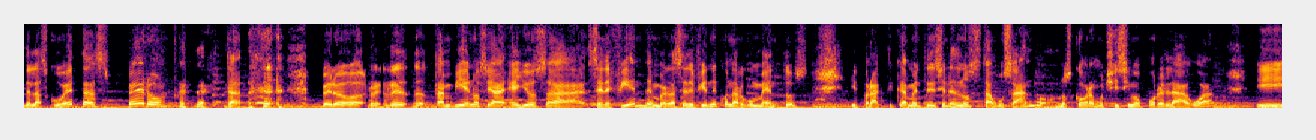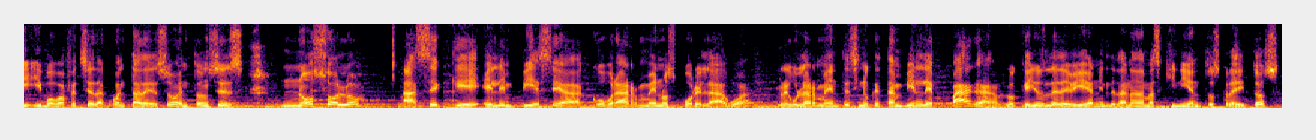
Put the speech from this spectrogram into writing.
de las cubetas, pero, ta, pero re, re, también, o sea, ellos uh, se defienden, ¿verdad? Se defienden con argumentos y prácticamente dicen, él nos está abusando, nos cobra muchísimo por el agua y, y Boba Fett se da cuenta de eso, entonces no solo hace que él empiece a cobrar menos por el agua regularmente, sino que también le paga lo que ellos le debían y le da nada más 500 créditos.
